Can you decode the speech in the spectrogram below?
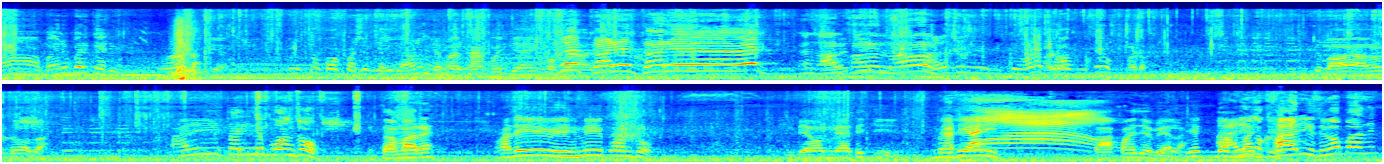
હા બરોબર કર્યું. તો તમારે તો અરે વીસની પાંચસો બેમાં મેઠી જી. મેઠી આરી તાકવા જો પેલા. એકદમ તો. ખારી છે હો પાછી.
